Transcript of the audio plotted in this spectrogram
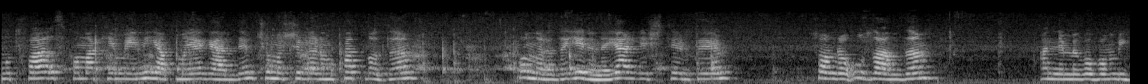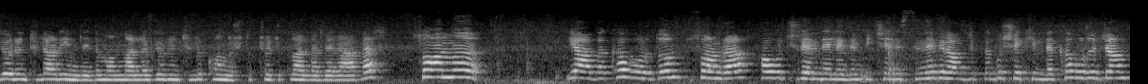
Mutfağa ıspanak yemeğini yapmaya geldim. Çamaşırlarımı katladım. Onları da yerine yerleştirdim. Sonra uzandım. Anneme babamı bir görüntülü arayayım dedim. Onlarla görüntülü konuştuk çocuklarla beraber. Soğanı yağda kavurdum. Sonra havuç rendeledim içerisine. Birazcık da bu şekilde kavuracağım.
